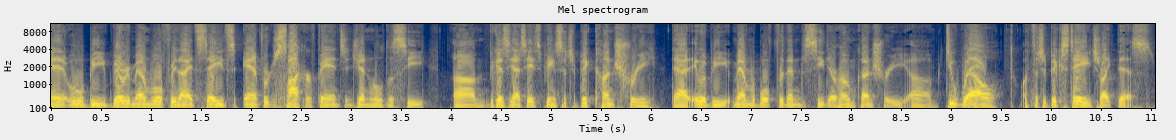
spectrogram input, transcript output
and it will be very memorable for the United States and for just soccer fans in general to see, um, because the United States being such a big country, that it would be memorable for them to see their home country um, do well on such a big stage like this.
